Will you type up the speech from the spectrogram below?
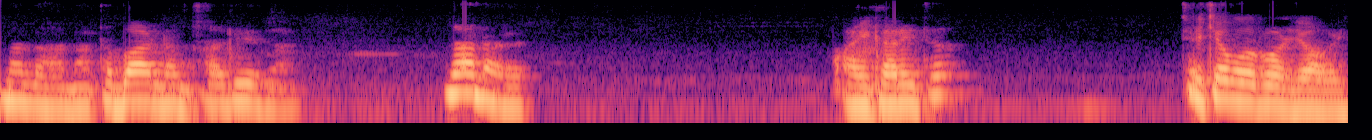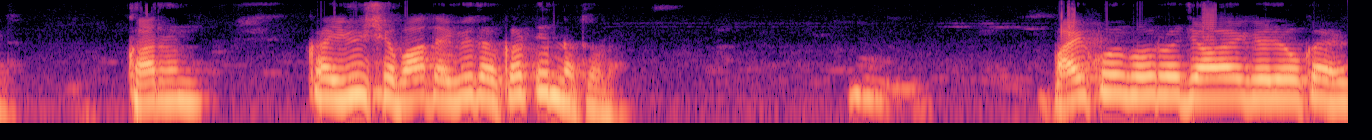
मला आता बांधण चालू आहे जाणारच. काय करायचं? त्याच्याबरोबर जेवायचं कारण काही विषय बाधा विधा करतील ना हम्म. बायको बरोबर जेवाय गेलो काय?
